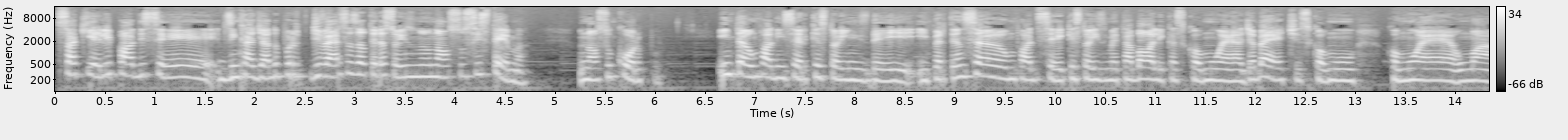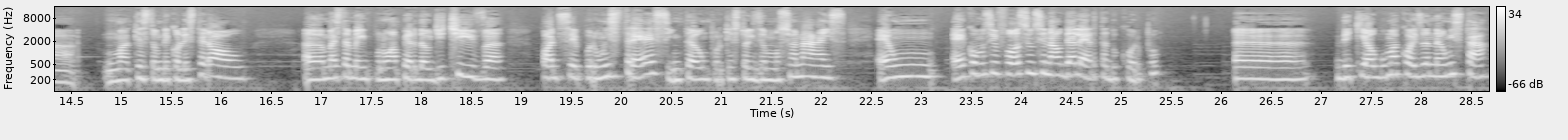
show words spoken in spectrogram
Só que ele pode ser desencadeado por diversas alterações no nosso sistema, nosso corpo. Então, podem ser questões de hipertensão, pode ser questões metabólicas, como é a diabetes, como, como é uma, uma questão de colesterol, ah, mas também por uma perda auditiva, pode ser por um estresse, então, por questões emocionais. É, um, é como se fosse um sinal de alerta do corpo ah, de que alguma coisa não está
